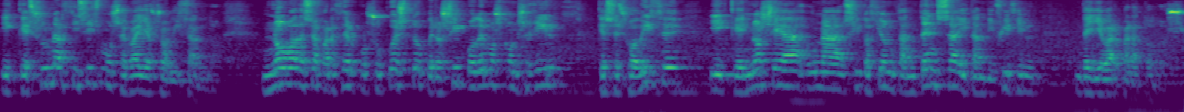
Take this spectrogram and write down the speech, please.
y que su narcisismo se vaya suavizando. No va a desaparecer, por supuesto, pero sí podemos conseguir que se suavice y que no sea una situación tan tensa y tan difícil de llevar para todos.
